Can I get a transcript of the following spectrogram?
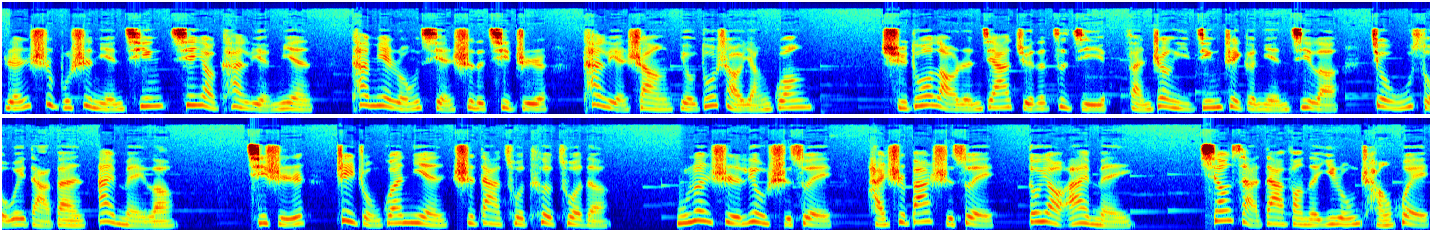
人是不是年轻，先要看脸面，看面容显示的气质，看脸上有多少阳光。许多老人家觉得自己反正已经这个年纪了，就无所谓打扮爱美了。其实这种观念是大错特错的。无论是六十岁还是八十岁，都要爱美。潇洒大方的仪容常会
